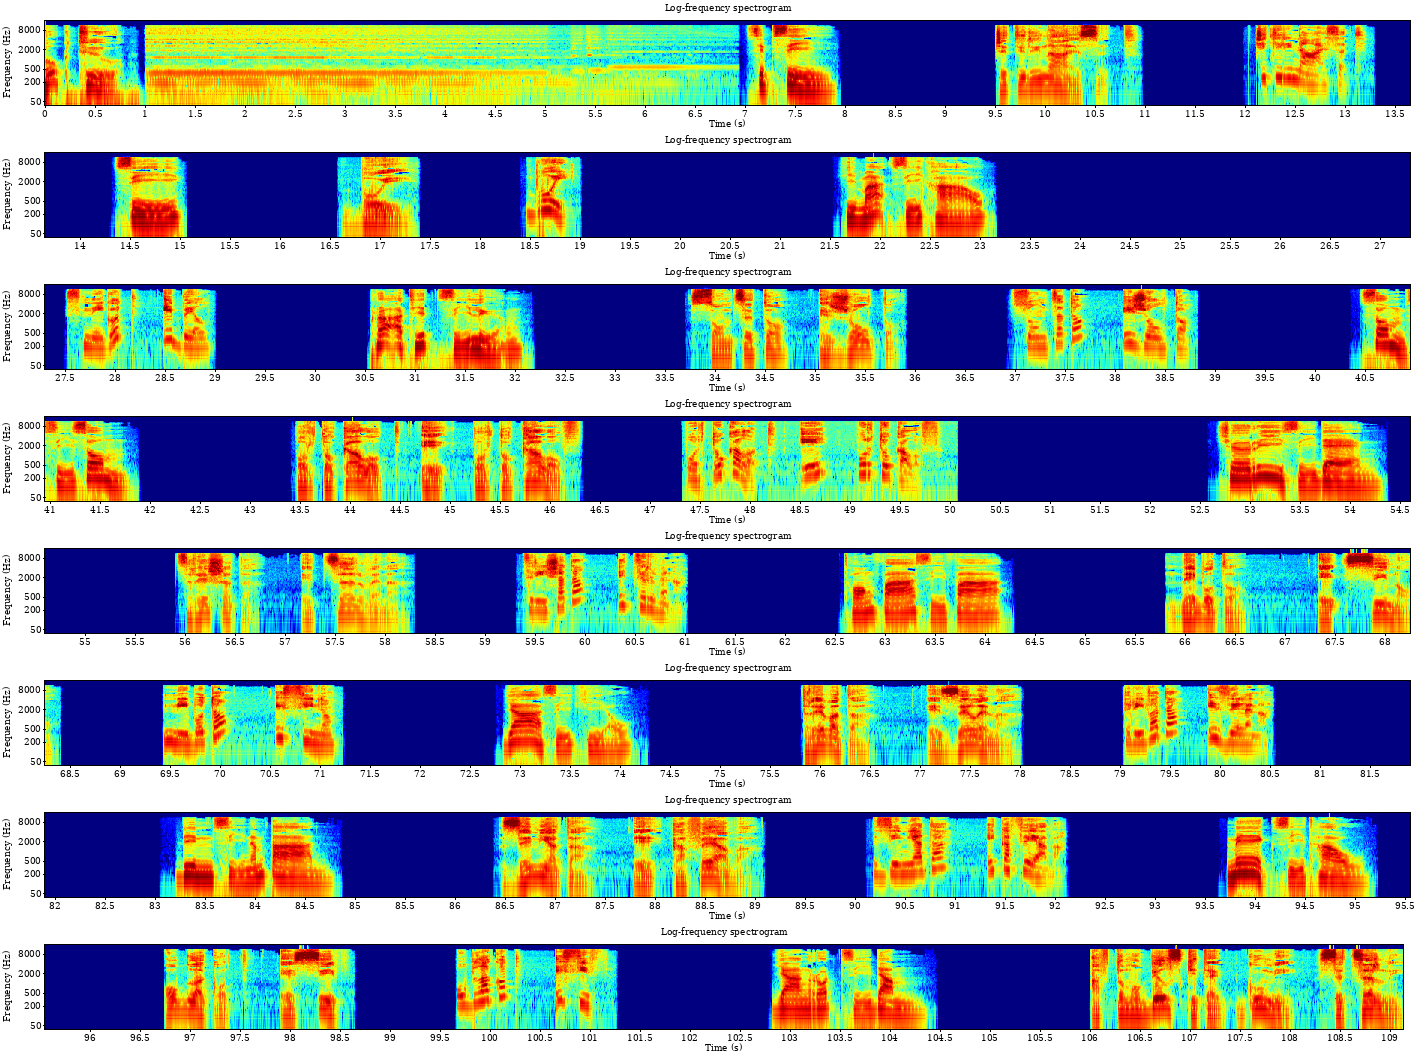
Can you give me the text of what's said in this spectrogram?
บุ๊กทู สิบสี่ Четиринаесет. 14. สี Бои. Бои. หิมะสีขาว Снегот е бел. พระอาทิตย์สีเหลือง Сонцето е жолто. Сонцето е жолто. ส้มสีส้ม Портокалот е портокалов. Портокалот е портокалов. เชอร์รี่สีแดง Црешата е црвена. Црешата е црвена. Тонг фа си фа. Небото е сино. Небото е сино. Я си кио. Тревата е зелена. Тревата е зелена. Дин си намтан. Земята е кафеава. Земјата е кафеава. เมฆสีเทา Облакот е сив. Облакот е сив. ยางรถสีด Автомобилските гуми се црни.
